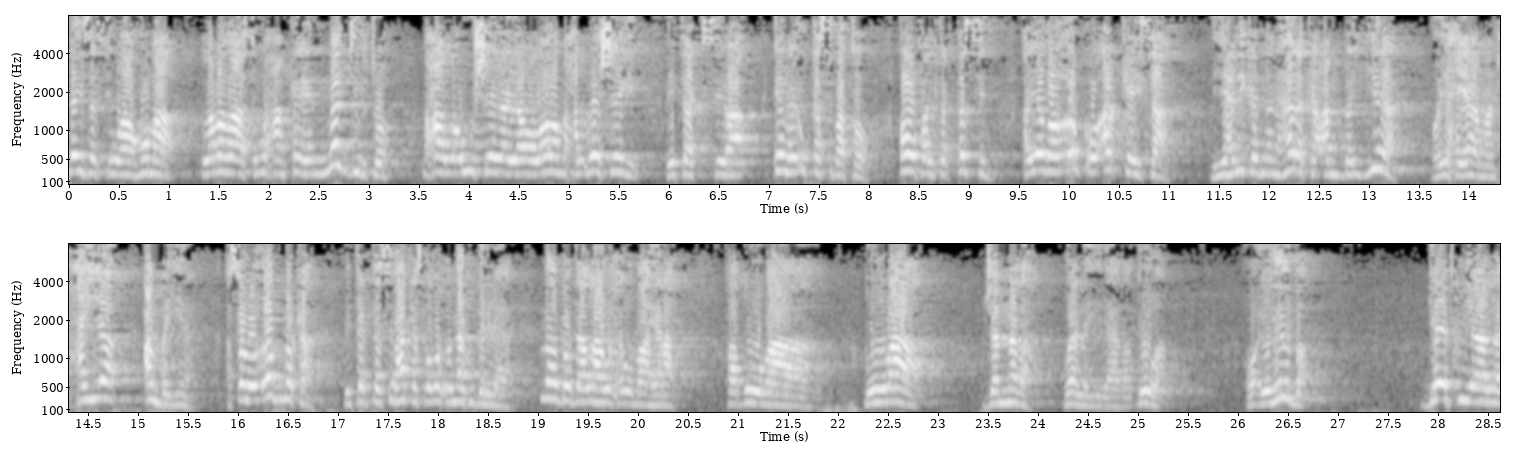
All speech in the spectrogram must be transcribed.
laysa siwaahumaa labadaasi waxaan ka ahayn ma jirto maxaa loogu sheegayaa oo labada maxal loo sheegi litagsiba inay u kasbato. Oo faltaktasib ayadoo og oo arkaysa liyahlika man halaka can bayina wa yaxyaa man xaya can bayina asagoo og marka litaktasib ha kasbado wuxuu naar ku geli lahaa. Maa bada allaha waxay u daahira fa duubaa duubaa jannada waa la yidhaahdaa duuba. Oo idilba geed ku yaalla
